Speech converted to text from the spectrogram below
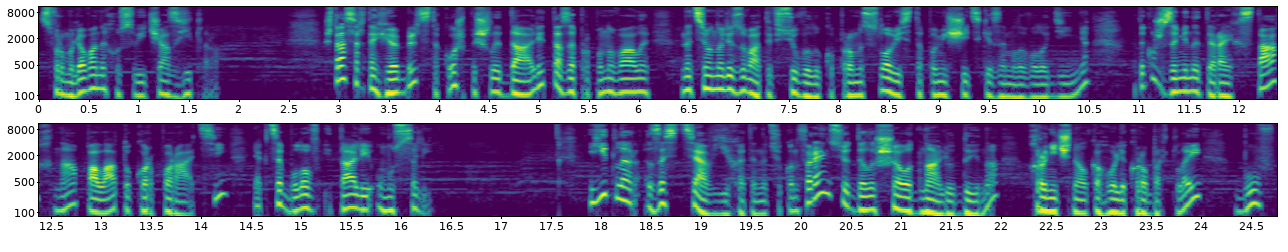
сформульованих у свій час Гітлером. Штрасер та Геббельс також пішли далі та запропонували націоналізувати всю велику промисловість та поміщицьке землеволодіння, а також замінити Райхстаг на палату корпорацій, як це було в Італії у Муссоліні. Гітлер застяв їхати на цю конференцію, де лише одна людина, хронічний алкоголік Роберт Лей, був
